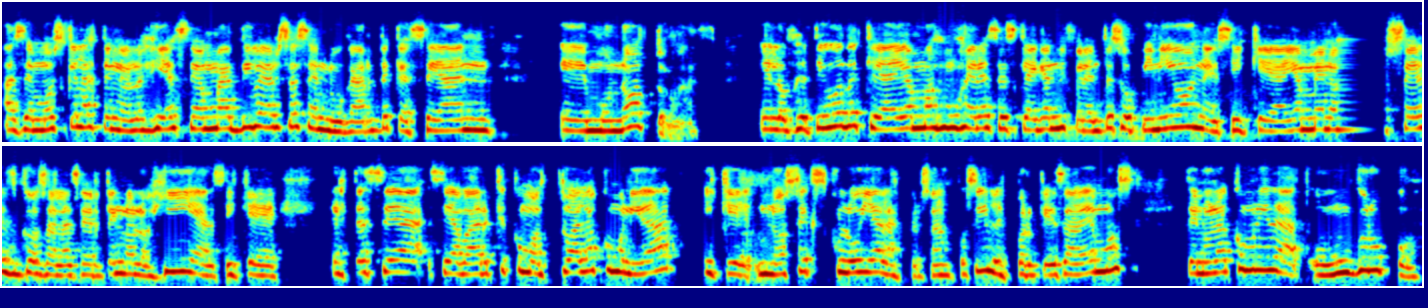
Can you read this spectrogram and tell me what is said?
Hacemos que las tecnologías sean más diversas en lugar de que sean eh, monótonas. El objetivo de que haya más mujeres es que hayan diferentes opiniones y que haya menos sesgos al hacer tecnologías y que esta sea, se abarque como toda la comunidad y que no se excluya a las personas posibles, porque sabemos que en una comunidad o un grupo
